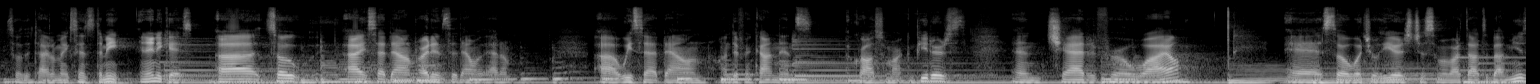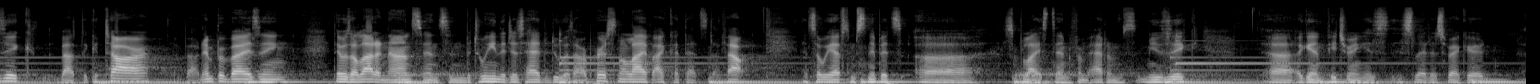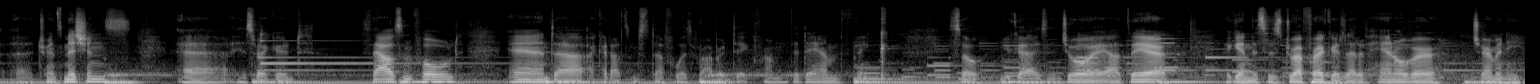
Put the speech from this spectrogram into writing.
So the title makes sense to me. In any case, uh, so I sat down, or I didn't sit down with Adam. Uh, we sat down on different continents across from our computers and chatted for a while. And so what you'll hear is just some of our thoughts about music, about the guitar, about improvising. There was a lot of nonsense in between that just had to do with our personal life. I cut that stuff out. And so we have some snippets uh, spliced in from Adam's music, uh, again featuring his, his latest record, uh, Transmissions, uh, his record, Thousandfold, and uh, I cut out some stuff with Robert Dick from The Damn Think. So you guys enjoy out there. Again, this is Druff Records out of Hanover, Germany.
